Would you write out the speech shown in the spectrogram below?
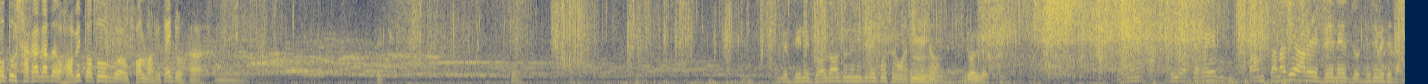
নতুন শাখা গাছ হবে তত ফল বাড়বে তাই তো? হ্যাঁ। এগুলো ড্রেনে জল দেওয়ার জন্য নিজেরাই পরিষ্কার করে দেয়, তাই তো? জল যাচ্ছে মানে ওই এক জায়গায় পাম্প চালাবে আর এই ড্রেনে ভেসে ভেসে যাবে।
